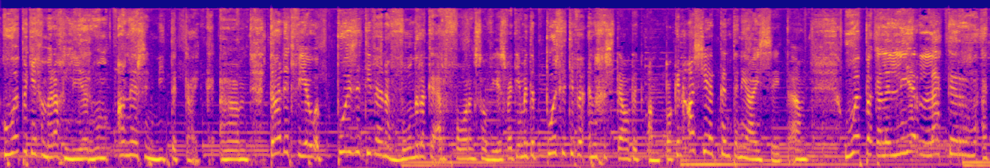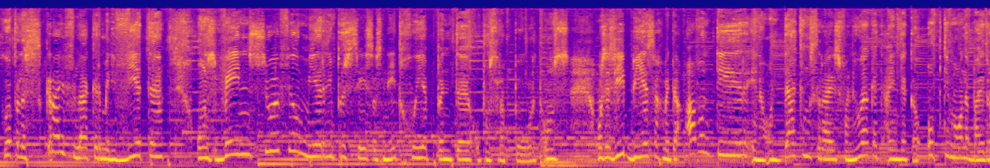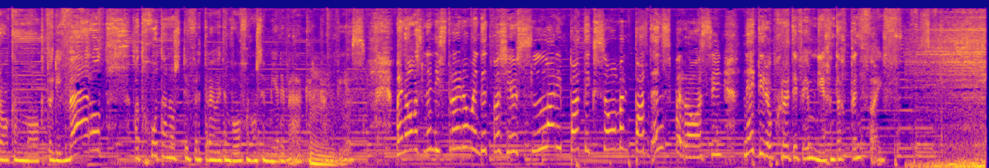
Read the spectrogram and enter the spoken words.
Ek hoop dat jy vanmiddag leer hoe om anders en nie te kyk. Ehm um, dat dit vir jou 'n positiewe en 'n wonderlike ervaring sal wees wat jy met 'n positiewe ingesteldheid aanpak. En as jy 'n kind in die huis het, ehm um, hoop ek hulle leer lekker. Ek hoop hulle skryf lekker met die wete. Ons wen soveel meer in die proses as net goeie punte op ons rapport. Ons ons is hier besig met 'n avontuur en 'n ontdekkingsreis van hoe ek uiteindelik 'n optimale bydrae kan maak tot die wêreld wat God aan ons toevertrou het en waarvan ons 'n medewerker hmm. kan wees. My naam is Lindy Strydom en dit was jou Sluddy Pad Eksamenpad inspirasie net hier op Groot FM 90.5.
